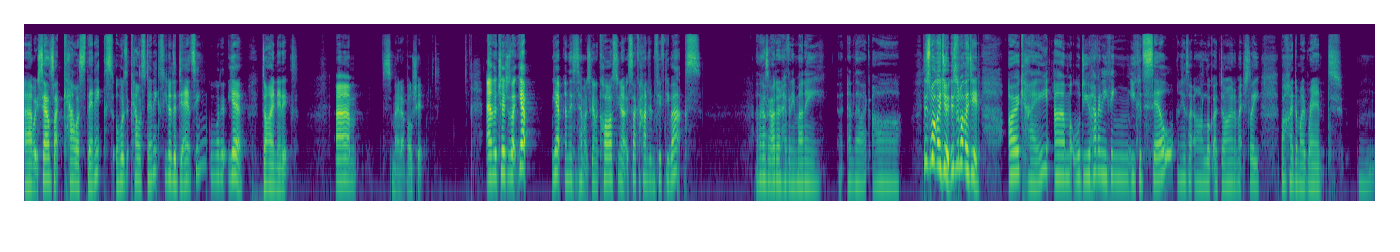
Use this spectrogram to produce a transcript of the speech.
Uh, which sounds like calisthenics, or was it calisthenics? You know, the dancing, or what? It, yeah, Dianetics. Um, it's made up bullshit. And the church is like, yep, yep, and this is how much it's going to cost. You know, it's like 150 bucks. And the guy's like, I don't have any money. And they're like, oh. This is what they do. This is what they did. Okay, um, well, do you have anything you could sell? And he was like, oh, look, I don't. I'm actually behind on my rent. Mm,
